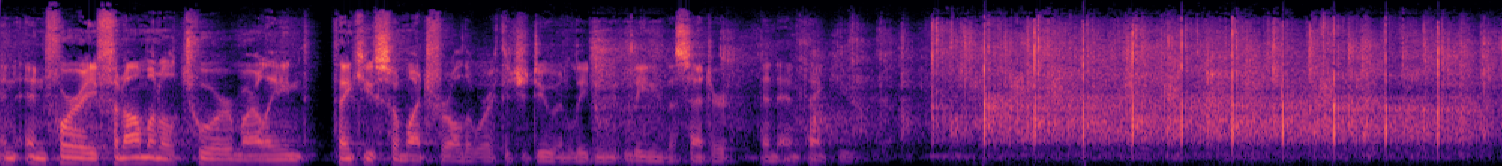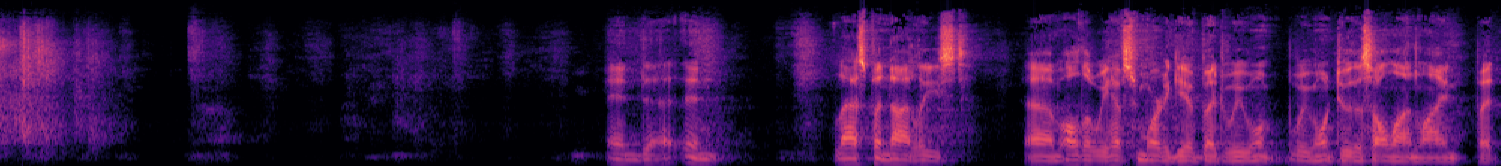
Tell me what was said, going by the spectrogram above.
And, and for a phenomenal tour, Marlene, thank you so much for all the work that you do in leading, leading the center. And, and thank you. And, uh, and last but not least, um, although we have some more to give, but we won't, we won't do this all online. But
